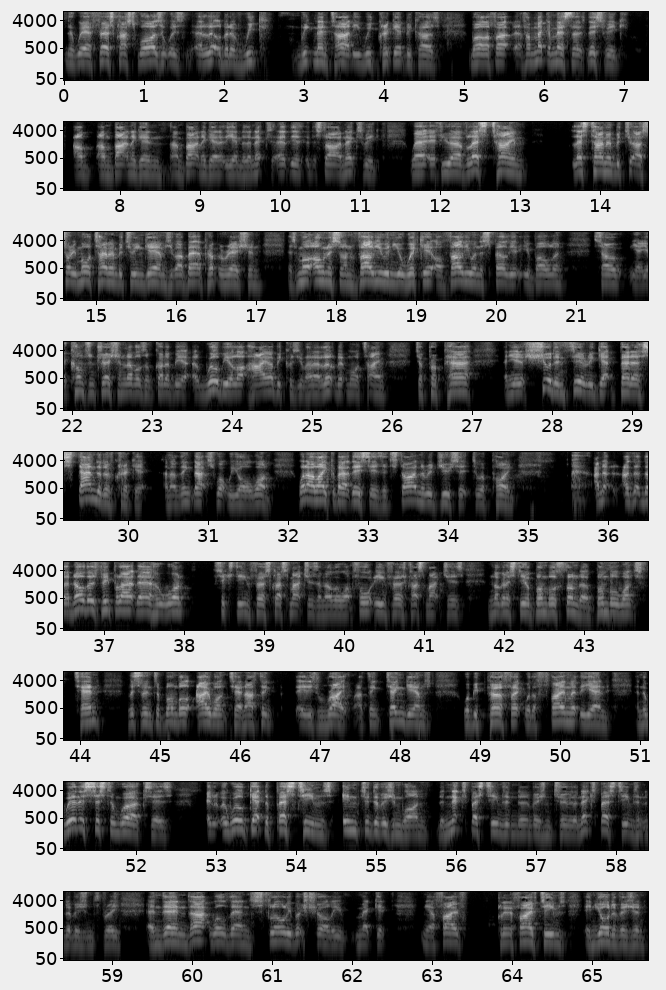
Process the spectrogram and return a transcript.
the way first class was. It was a little bit of weak weak mentality, weak cricket because well, if I if I make a mess this week, I'm, I'm batting again. I'm batting again at the end of the next at the, at the start of next week. Where if you have less time less time in between, uh, sorry, more time in between games. You've got better preparation. There's more onus on value in your wicket or value in the spell that you're bowling. So, you know, your concentration levels have got to be, will be a lot higher because you've had a little bit more time to prepare. And you should, in theory, get better standard of cricket. And I think that's what we all want. What I like about this is it's starting to reduce it to a point. And I, know there's people out there who want 16 first class matches. Another want 14 first class matches. I'm not going to steal Bumble's thunder. Bumble wants 10. Listening to Bumble, I want 10. I think it is right. I think 10 games will be perfect with a final at the end. And the way this system works is it, it will get the best teams into Division One, the next best teams into Division Two, the next best teams into Division Three, and then that will then slowly but surely make it, you know, five clear five teams in your division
